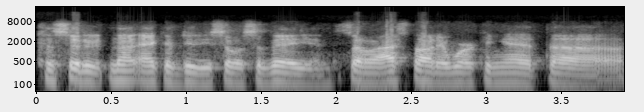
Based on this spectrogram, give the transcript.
considered not active duty, so a civilian. So I started working at uh,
